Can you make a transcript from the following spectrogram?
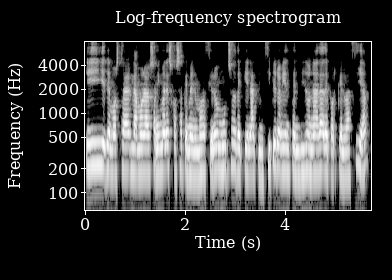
y demostrar el amor a los animales, cosa que me emocionó mucho de quien al principio no había entendido nada de por qué lo hacía.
